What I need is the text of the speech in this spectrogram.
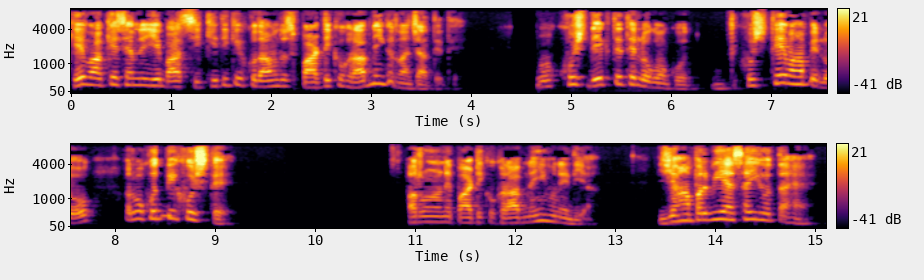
کے واقعے سے ہم نے یہ بات سیکھی تھی کہ خدا اس پارٹی کو خراب نہیں کرنا چاہتے تھے۔ وہ خوش دیکھتے تھے لوگوں کو، خوش تھے وہاں پہ لوگ اور وہ خود بھی خوش تھے۔ اور انہوں نے پارٹی کو خراب نہیں ہونے دیا۔ یہاں پر بھی ایسا ہی ہوتا ہے۔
